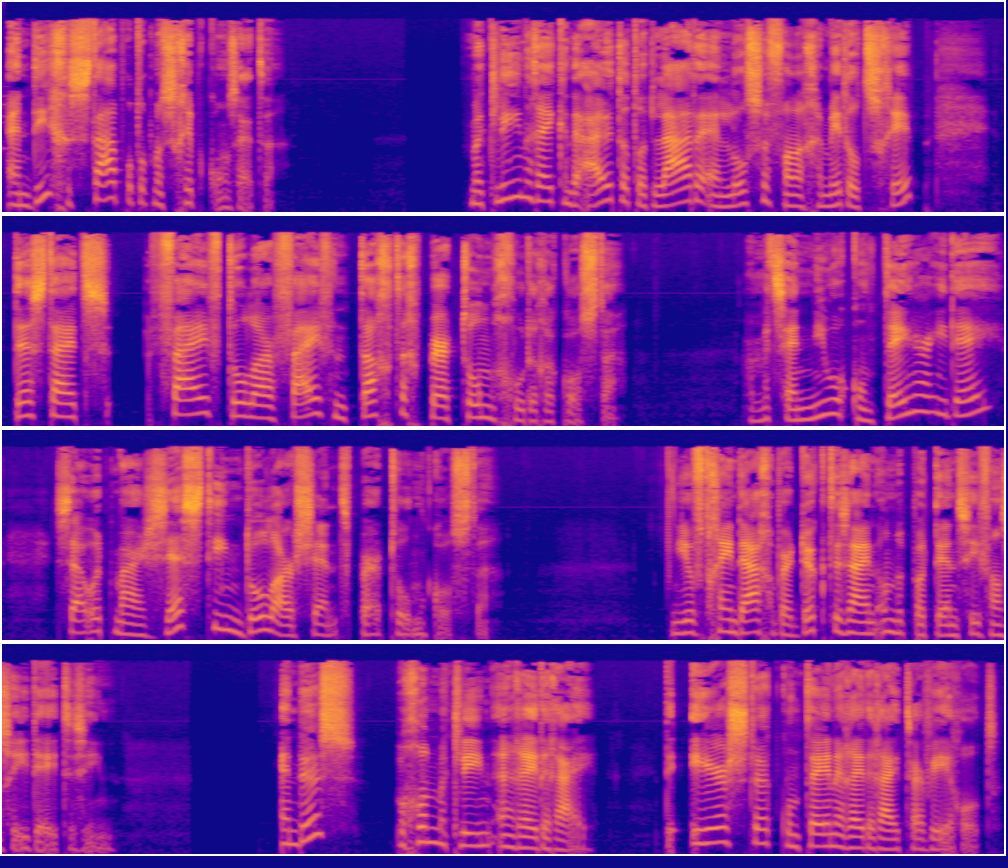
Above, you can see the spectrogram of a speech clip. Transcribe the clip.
en die gestapeld op een schip kon zetten? McLean rekende uit dat het laden en lossen van een gemiddeld schip destijds 5,85 dollar per ton goederen kostte. Maar met zijn nieuwe containeridee zou het maar 16 dollar cent per ton kosten. Je hoeft geen Dagobert Duck te zijn om de potentie van zijn idee te zien. En dus begon McLean een rederij. De eerste containerrederij ter wereld.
